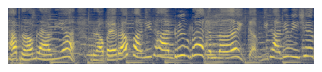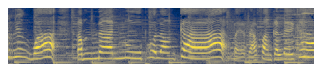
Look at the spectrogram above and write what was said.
ถ้าพร้อมแล้วเนี่ย เราไปรับฟังนิทานเรื่องแรกกันเลย กับนิทานที่มีชื่อเรื่องว่าตำนานงูโพลองกา ไปรับฟังกันเลยค่ะ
